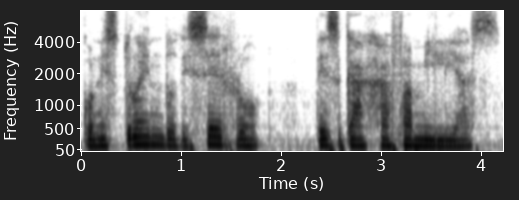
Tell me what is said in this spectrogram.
con estruendo de cerro desgaja familias.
